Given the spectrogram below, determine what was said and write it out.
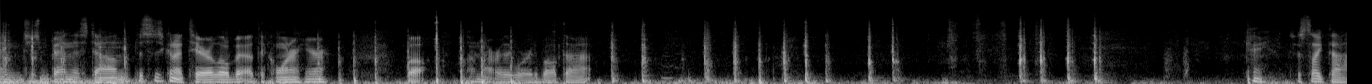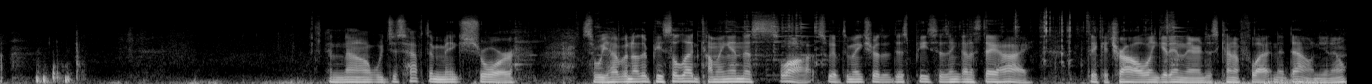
And just bend this down. This is gonna tear a little bit at the corner here, but I'm not really worried about that. Okay, just like that. And now we just have to make sure so we have another piece of lead coming in this slot. So we have to make sure that this piece isn't gonna stay high. Take a trowel and get in there and just kind of flatten it down, you know?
